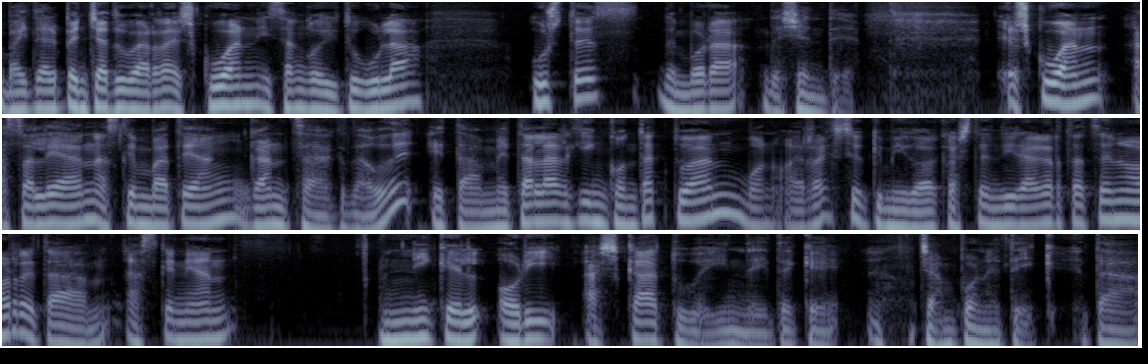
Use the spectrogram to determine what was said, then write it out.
baita ere pentsatu behar da eskuan izango ditugula ustez denbora desente. Eskuan, azalean, azken batean, gantzak daude, eta metalarkin kontaktuan, bueno, erreakzio kimikoak hasten dira gertatzen hor, eta azkenean nikel hori askatu egin daiteke txamponetik. Eta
